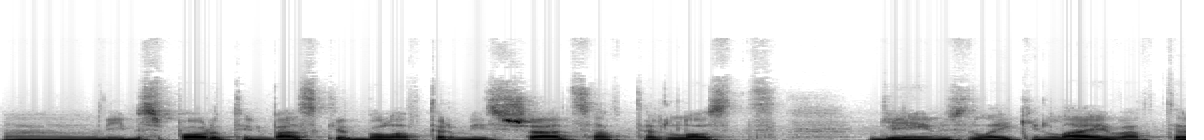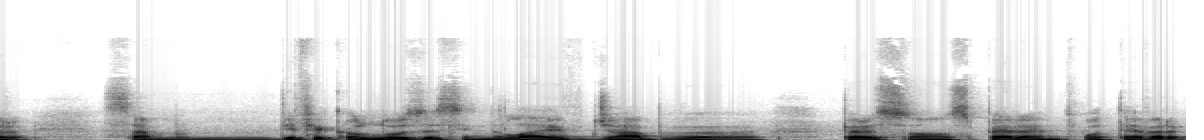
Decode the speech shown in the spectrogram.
um, in sport, in basketball, after missed shots, after lost games, like in life, after some difficult losses in the life, job, uh, persons, parent, whatever,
